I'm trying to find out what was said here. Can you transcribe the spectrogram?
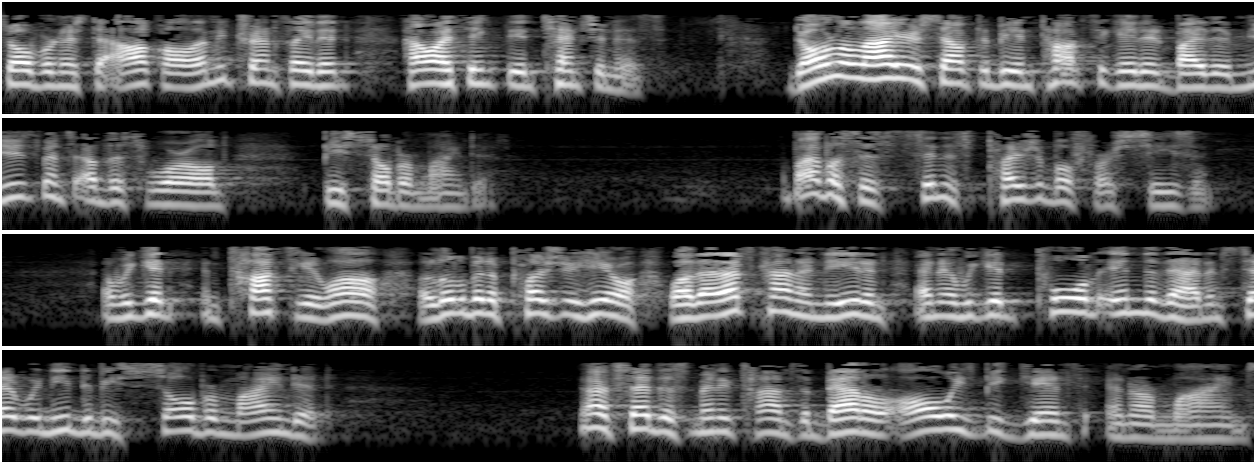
soberness to alcohol. Let me translate it how I think the intention is. Don't allow yourself to be intoxicated by the amusements of this world. Be sober minded. The Bible says sin is pleasurable for a season. And we get intoxicated. Well, a little bit of pleasure here. Well, that's kind of neat. And, and then we get pulled into that. Instead, we need to be sober minded. Now, I've said this many times. The battle always begins in our minds.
